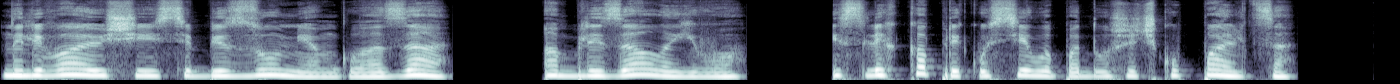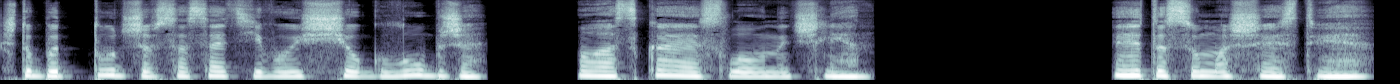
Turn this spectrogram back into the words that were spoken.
наливающиеся безумием глаза, облизала его и слегка прикусила подушечку пальца, чтобы тут же всосать его еще глубже, лаская словно член. Это сумасшествие.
